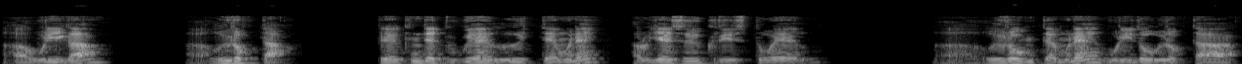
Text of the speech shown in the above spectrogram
어, 우리가 어, 의롭다. 근데 누구의 의 때문에 바로 예수 그리스도의 어, 의로움 때문에 우리도 의롭다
